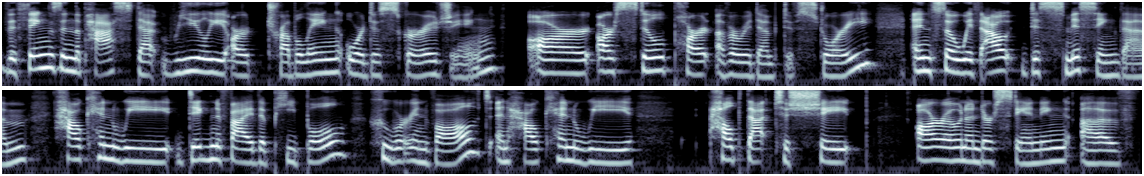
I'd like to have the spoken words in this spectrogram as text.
the things in the past that really are troubling or discouraging are are still part of a redemptive story and so without dismissing them how can we dignify the people who were involved and how can we help that to shape our own understanding of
